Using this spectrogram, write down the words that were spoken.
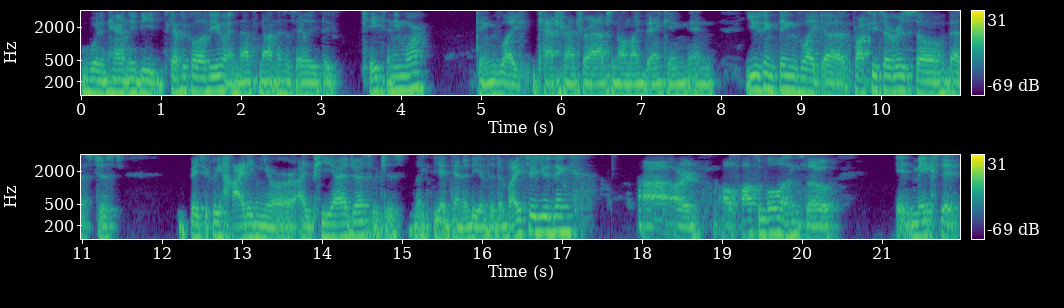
would inherently be skeptical of you, and that's not necessarily the case anymore. Things like cash transfer apps and online banking, and using things like uh, proxy servers, so that's just basically hiding your IP address, which is like the identity of the device you're using, uh, are all possible, and so it makes it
